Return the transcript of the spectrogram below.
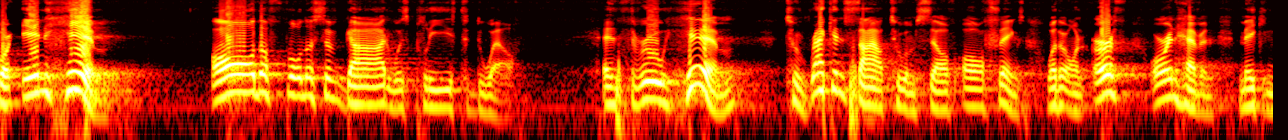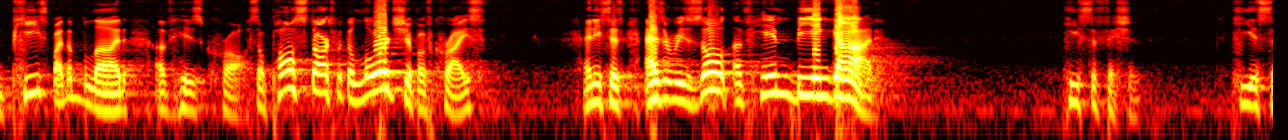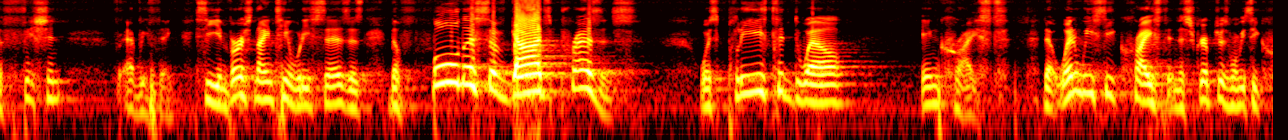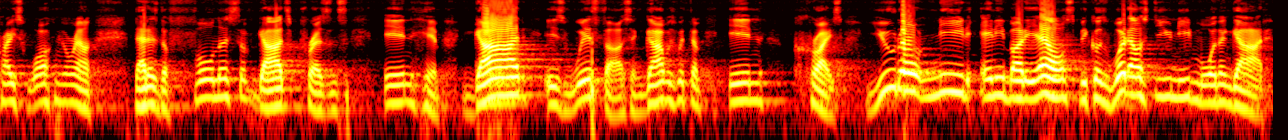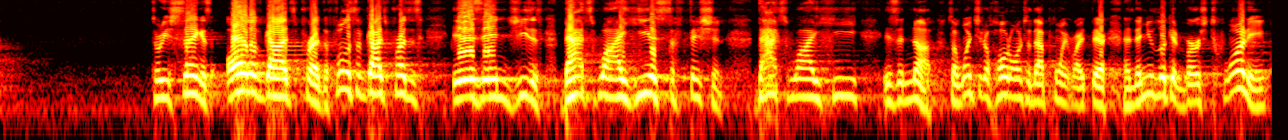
For in him all the fullness of God was pleased to dwell, and through him to reconcile to himself all things, whether on earth or in heaven, making peace by the blood of his cross. So Paul starts with the lordship of Christ, and he says, as a result of him being God, he's sufficient. He is sufficient everything. See, in verse 19, what he says is, the fullness of God's presence was pleased to dwell in Christ. That when we see Christ in the scriptures, when we see Christ walking around, that is the fullness of God's presence in him. God is with us, and God was with them in Christ. You don't need anybody else because what else do you need more than God? So what he's saying is all of God's presence, the fullness of God's presence is in Jesus. That's why he is sufficient. That's why he is enough. So I want you to hold on to that point right there. And then you look at verse 20,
